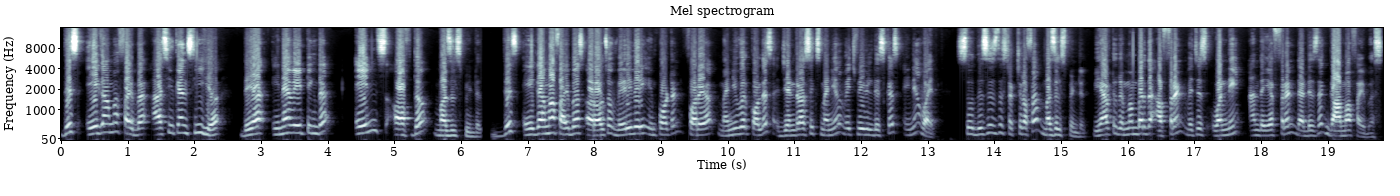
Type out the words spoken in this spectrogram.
This A gamma fiber as you can see here they are innervating the ends of the muscle spindle. This A gamma fibers are also very very important for a maneuver called as Jendrassik maneuver which we will discuss in a while. So this is the structure of a muscle spindle. We have to remember the afferent which is 1A and the efferent that is the gamma fibers.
